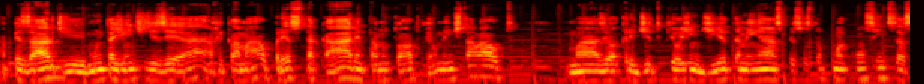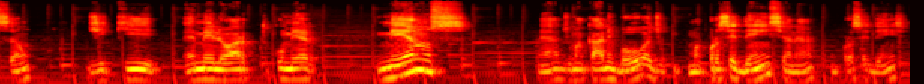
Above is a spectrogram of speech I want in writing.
apesar de muita gente dizer, ah, reclamar, ah, o preço da carne está muito alto, realmente está alto. mas eu acredito que hoje em dia também as pessoas estão com uma conscientização de que é melhor tu comer menos né, de uma carne boa, de uma procedência, né, com procedência,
